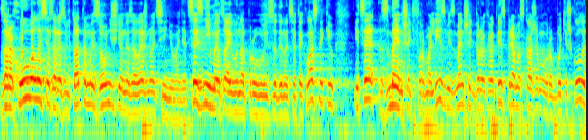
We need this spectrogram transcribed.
зараховувалася за результатами зовнішнього незалежного оцінювання. Це зніме зайву напругу із 11-класників, і це зменшить формалізм і зменшить бюрократизм, прямо скажемо, в роботі школи.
